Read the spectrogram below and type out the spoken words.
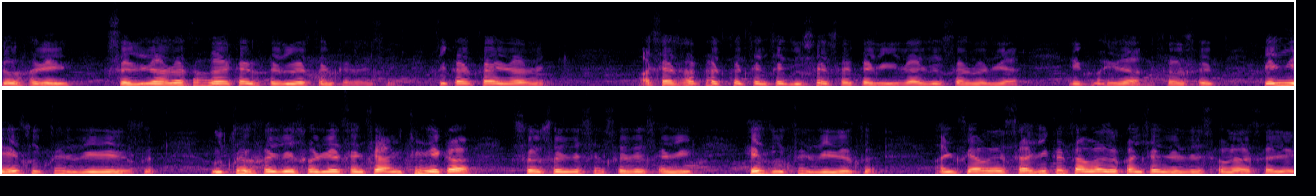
तोपर्यंत संविधानात आम्हाला काही परिवर्तन करायचं ते करता येणार नाही. अशा सरकारचं त्यांच्या दुसऱ्या सरकारी राजस्थानमधल्या एक महिला संसद त्यांनी हेच उत्तर दिले होतं. उत्तर प्रदेशमधल्या त्यांच्या आणखीन एका संसदेच्या सदस्यांनी हेच उत्तर दिलं होतं. आणि त्यामुळे साहजिकच आम्हाला लोकांच्या निर्देशामुळे असायला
